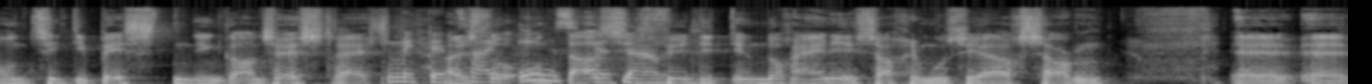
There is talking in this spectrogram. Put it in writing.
und sind die Besten in ganz Österreich. Mit den also, und insgesamt. das ist für die, noch eine Sache muss ich auch sagen, äh, äh,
